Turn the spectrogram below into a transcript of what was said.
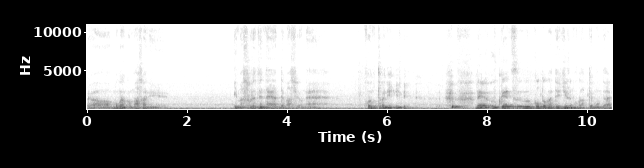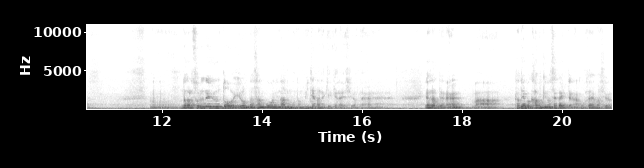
うのはいや僕なんかまさに今それで悩んでますよね。本当に。ね受け継ぐことができるのかって問題、うん、だからそれで言うといろんな参考になるものを見ていかなきゃいけないですよね。いやだってねまあ例えば歌舞伎の世界っていうのはございますよね。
